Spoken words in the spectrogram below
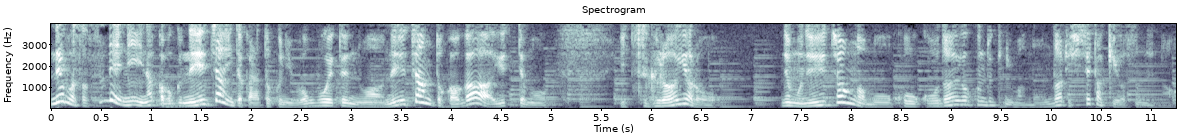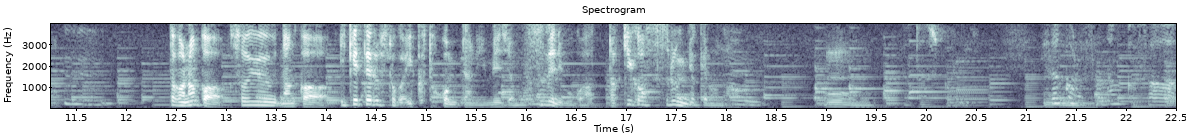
でもさすでになんか僕姉ちゃんいたから特に覚えてんのは姉ちゃんとかが言ってもいつぐらいやろ？でも姉ちゃんがもう高校大学の時には飲んだりしてた気がすんねんな。うん。だからなんかそういうなんかイケてる人が行くとこみたいなイメージはもうすでに僕あった気がするんやけどな。うん。いうん。や確かに。えだからさなんかさ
